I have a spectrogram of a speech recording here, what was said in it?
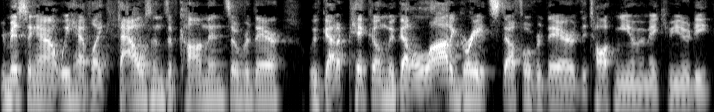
you're missing out. We have like thousands of comments over there. We've got to pick them. We've got a lot of great stuff over there. The Talking MMA community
